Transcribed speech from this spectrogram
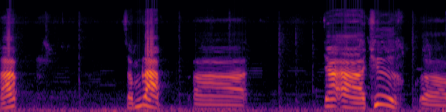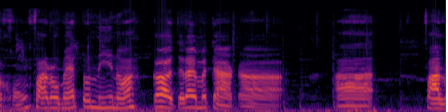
ครับสำหรับจะชื่ออของ Pharaoh's Mask ต้นนี้เนาะก็จะได้มาจากฟาโรห์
